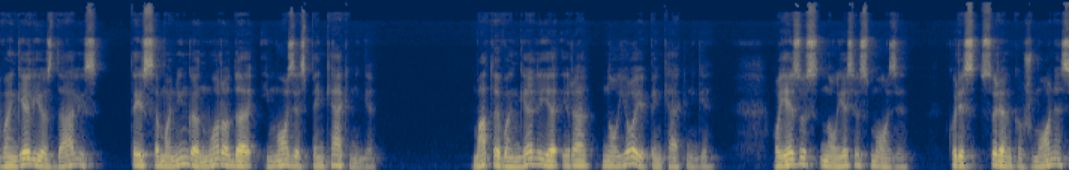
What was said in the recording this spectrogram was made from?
Evangelijos dalys tai samoninga nuoroda į Mozės penkiaknygę. Mato Evangelija yra naujoji penkiaknygė, o Jėzus naujasis Mozė kuris surenka žmonės,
